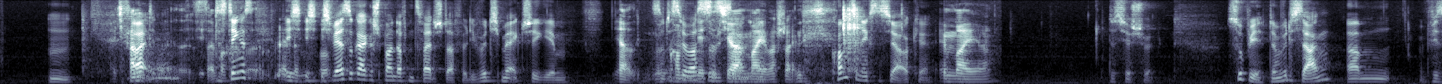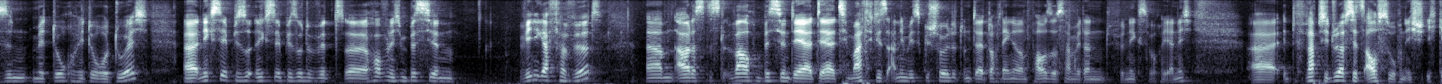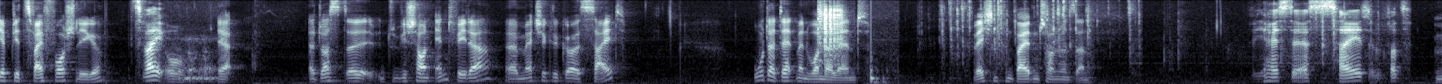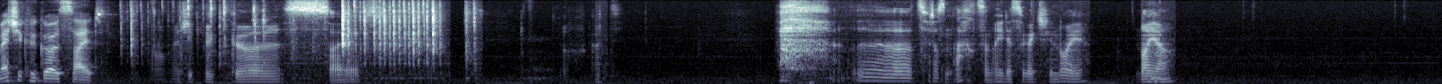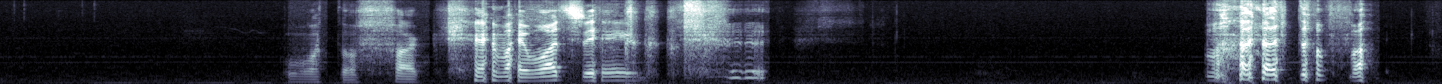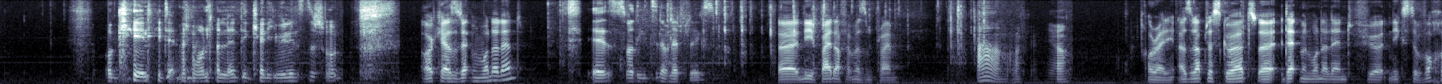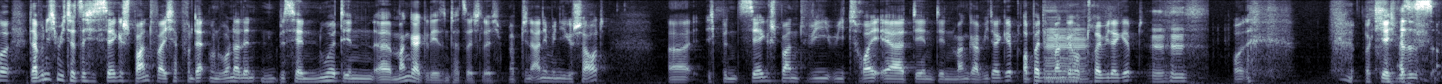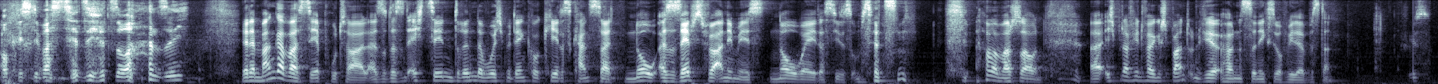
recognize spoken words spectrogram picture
Hm. Ich Aber äh, das einfach, Ding ist, ich, ich, ich wäre sogar gespannt auf eine zweite Staffel. Die würde ich mir actually geben. Ja, So, das kommt was, nächstes Jahr sagen, im Mai wahrscheinlich. Kommt sie nächstes Jahr, okay. Im Mai, ja. Das ist ja schön. Supi, dann würde ich sagen, ähm, wir sind mit Doro Hedoro durch. Äh, nächste, Episode, nächste Episode wird äh, hoffentlich ein bisschen weniger verwirrt. Ähm, aber das, das war auch ein bisschen der, der Thematik des Animes geschuldet und der doch längeren Pause. Das haben wir dann für nächste Woche ja nicht. Äh, Flapsi, du darfst jetzt aussuchen. Ich, ich gebe dir zwei Vorschläge. 2 Oh. Ja. Äh, Du hast, äh, wir schauen entweder äh, Magical Girl Side oder Deadman Wonderland. Welchen von beiden schauen wir uns an? Wie heißt der erste Side? Was? Magical Girl Side. Oh, Magical Girl Side. Oh Gott. Äh, 2018. Ey, der ist sogar actually neu. Neuer. What the fuck am I watching? What the fuck? Okay, nee, Deadman Wonderland, den kenne ich wenigstens schon. Okay, also Deadman Wonderland? Ja, ist zwar die auf Netflix. Äh, nee, beide auf Amazon Prime. Ah, okay, ja. Alrighty, also habt ihr das gehört, äh, Deadman Wonderland für nächste Woche. Da bin ich mich tatsächlich sehr gespannt, weil ich habe von Deadman Wonderland bisher nur den äh, Manga gelesen tatsächlich. Hab den Anime nie geschaut. Äh, ich bin sehr gespannt, wie, wie treu er den, den Manga wiedergibt. Ob er den Manga Mhm. überhaupt treu wiedergibt. Mhm. Und okay, ich Also es ist obviously was zensiert so an sich. Ja, der Manga war sehr brutal. Also da sind echt Szenen drin, da wo ich mir denke, okay, das kannst du halt no, also selbst für Animes, no way, dass die das umsetzen. Aber mal schauen. Äh, ich bin auf jeden Fall gespannt und wir hören uns dann nächste Woche wieder. Bis dann. Tschüss.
